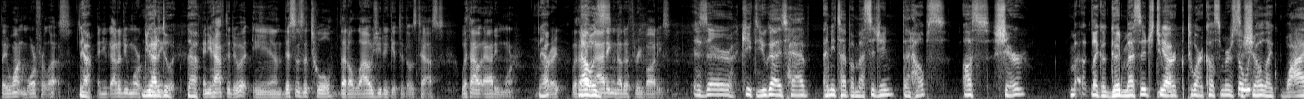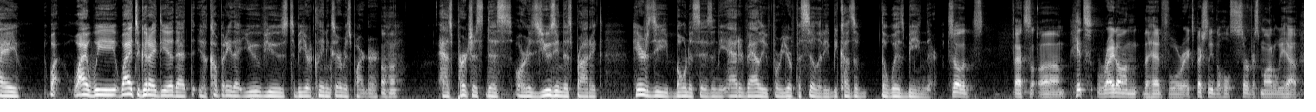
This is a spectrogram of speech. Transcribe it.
they want more for less. Yeah. And you got to do more. You gotta do it. Yeah. And you have to do it. And this is a tool that allows you to get to those tasks without adding more. Yep. Right. Now Without is- adding another three bodies. Is there, Keith, do you guys have any type of messaging that helps us share like a good message to Yeah. our to our customers So to we- show like why why why we why it's a good idea that a company that you've used to be your cleaning service partner Uh-huh. has purchased this or is using this product. Here's the bonuses and the added value for your facility because of the Whiz being there. So that's that's um, hits right on the head for especially the whole service model we have.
